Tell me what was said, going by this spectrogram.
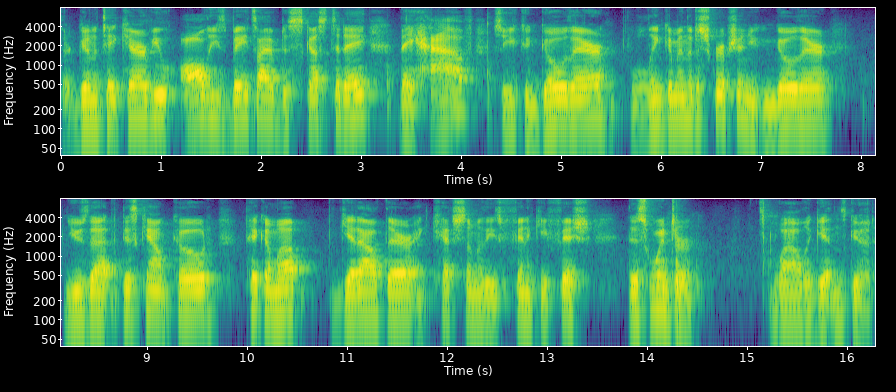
They're going to take care of you. All these baits I have discussed today, they have. So you can go there. We'll link them in the description. You can go there, use that discount code, pick them up, get out there and catch some of these finicky fish this winter while the getting's good.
